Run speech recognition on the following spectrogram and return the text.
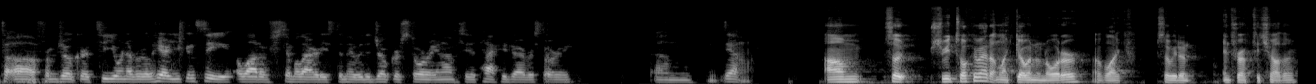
to, uh, from Joker to You Were Never Really Here, you can see a lot of similarities to maybe the Joker story and obviously the taxi driver story. Um, yeah. Um, so should we talk about it and like go in an order of like so we don't interrupt each other?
